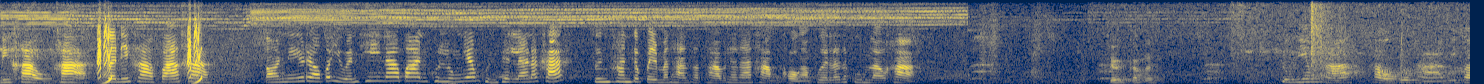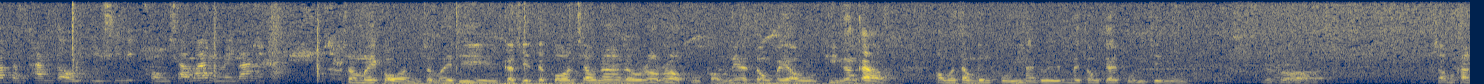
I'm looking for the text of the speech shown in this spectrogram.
สวัสดีค่ะอุ๋งค่ะ สวัสดีค่ะฟ้าค่ะ ตอนนี้เราก็อยู่กันที่หน้าบ้านคุณลุงเยี่ยมขุนเพชรแล้วนะคะ ซึ่งท่านก็เป็นประธานสภาวัฒนธรรมของอำเภอรัตภูมิแล้วค่ะเชิญกันเลยลุงเยี่ยมคะเขาคูหามีความสำคัญต่อวิถีชีวิตของชาวบ้านอย่างไรบ้างคะสมัยก่อนสมัยที่เกษตรกรชาวนาเรารอบๆภูเขาเนี่ยต้องไปเอาขี้ข้างคาว เอามาทำเป็นปุ๋ยโดยไม่ต้องใช้ปุ๋ยเคมีแล้วก็ สำคัญ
